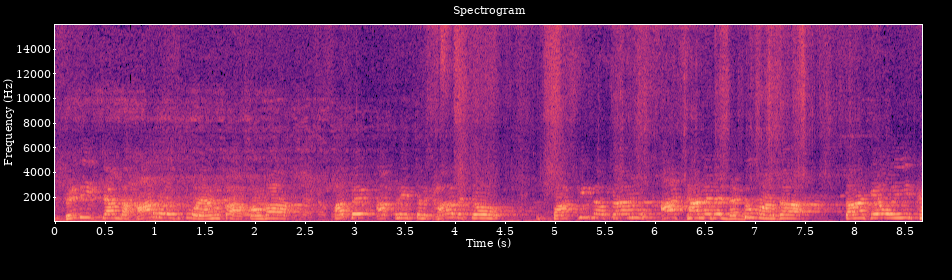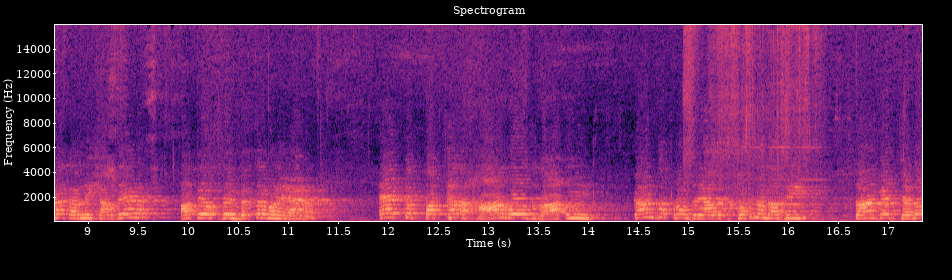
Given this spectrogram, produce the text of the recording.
ਬਿਧੀ ਚੰਦ ਹਰ ਰੋਜ਼ ਘੋੜਿਆਂ ਨੂੰ ਘਾਹ ਪਾਉਂਦਾ ਅਤੇ ਆਪਣੀ ਤਨਖਾਹ ਵਿੱਚੋਂ ਬਾਕੀ ਨੌਕਰਾਂ ਨੂੰ ਅੱਠ ਆਨੇ ਦੇ ਲੱਡੂ ਵੰਡਦਾ ਤਾਂ ਕਿ ਉਹ ਈਰਖਾ ਕਰਨੀ ਛੱਡ ਦੇਣ। ਅਤੇ ਉਸਦੇ ਮਿੱਤਰ ਬਣੇ ਰਹਿਣ। ਇੱਕ ਪੱਥਰ ਹਰ ਰੋਜ਼ ਰਾਤ ਨੂੰ ਕੰਧ ਉੱਪਰੋਂ ਦਰਿਆ ਵਿੱਚ ਸੁੱਟ ਦਿੰਦਾ ਸੀ, ਤਾਂ ਕਿ ਜਦੋਂ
